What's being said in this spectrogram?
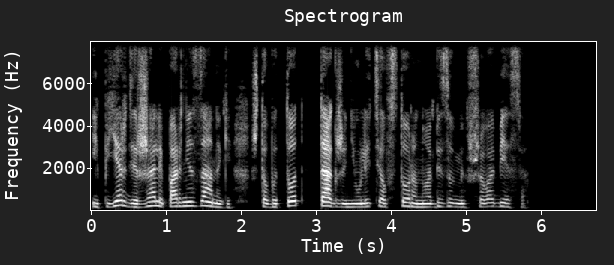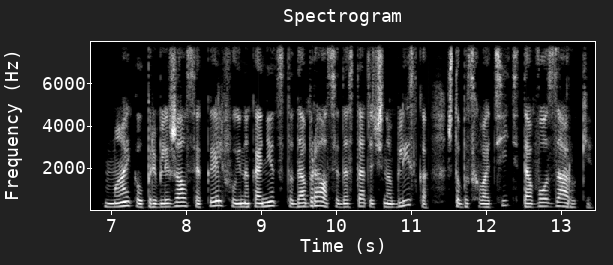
и Пьер держали парня за ноги, чтобы тот также не улетел в сторону обезумевшего беса. Майкл приближался к эльфу и наконец-то добрался достаточно близко, чтобы схватить того за руки.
